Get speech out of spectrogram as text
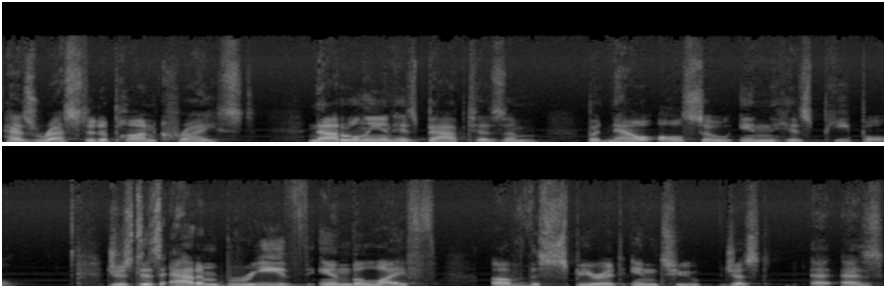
has rested upon Christ, not only in his baptism, but now also in his people. Just as Adam breathed in the life of the Spirit into just as,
